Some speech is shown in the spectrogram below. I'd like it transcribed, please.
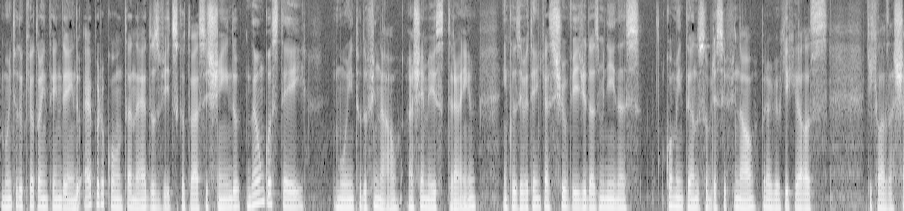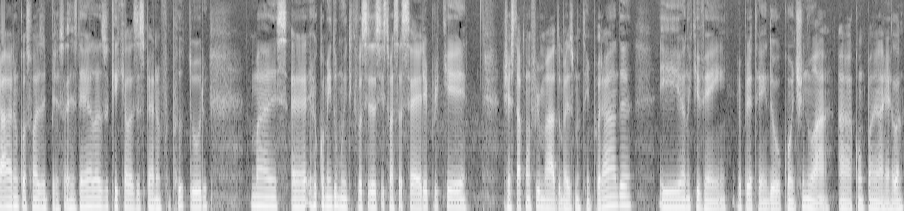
muito do que eu estou entendendo é por conta, né, dos vídeos que eu estou assistindo. Não gostei muito do final, achei meio estranho. Inclusive, eu tenho que assistir o vídeo das meninas comentando sobre esse final para ver o que, que elas que, que elas acharam, quais foram as impressões delas, o que, que elas esperam para o futuro. Mas é, eu recomendo muito que vocês assistam essa série porque já está confirmado mais uma temporada e ano que vem eu pretendo continuar a acompanhar ela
